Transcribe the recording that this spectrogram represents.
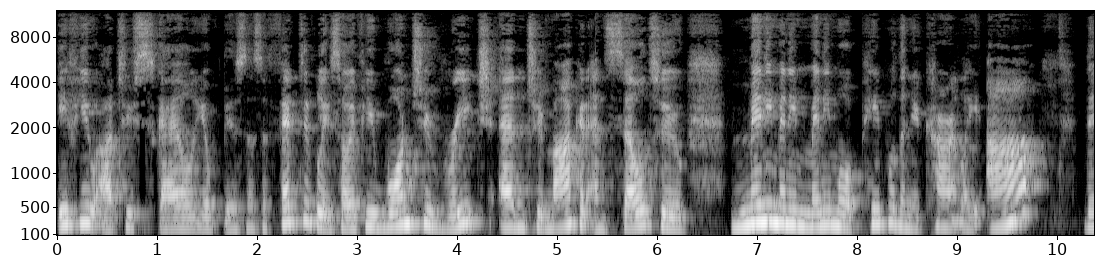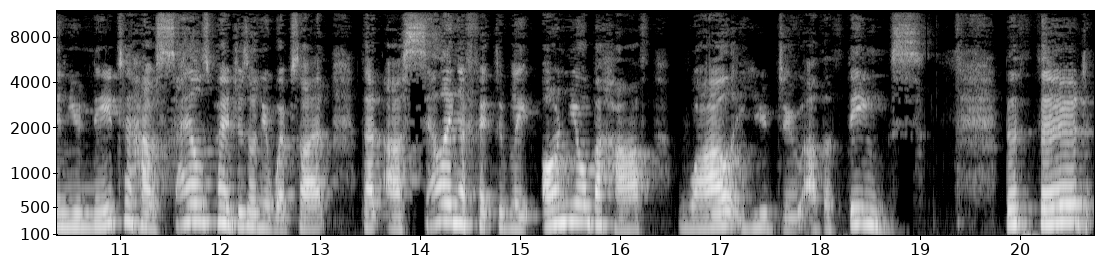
if you are to scale your business effectively. So, if you want to reach and to market and sell to many, many, many more people than you currently are, then you need to have sales pages on your website that are selling effectively on your behalf while you do other things. The third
